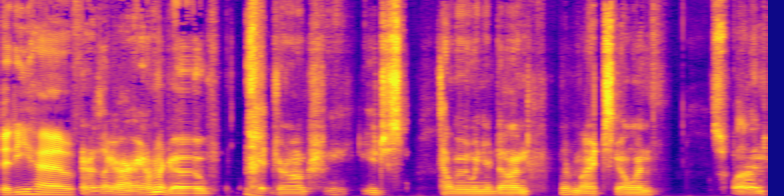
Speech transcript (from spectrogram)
Did he have? I was like, all right, I'm gonna go get drunk. You just tell me when you're done. Your mic's going. It's fine.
